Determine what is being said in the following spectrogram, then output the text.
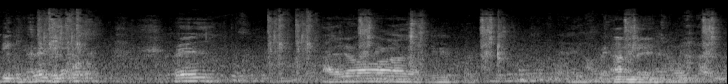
bishop, priest, and all other people. Amen. ഇത് രണ്ട് ഭവന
